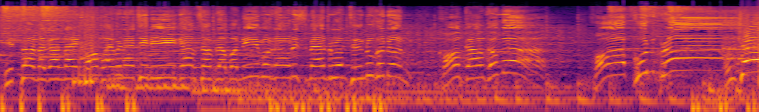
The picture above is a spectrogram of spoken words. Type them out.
ผิดพลาดประการใดขออภัยไว้ในที่นี้ครับสำหรับวันนี้พวกเราริสแมนรวมถึงนุกขดนขอกล่าวคำว่าขอบคุณครับคุณเชิ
